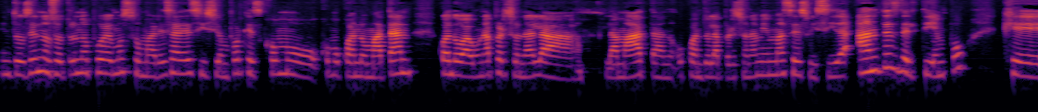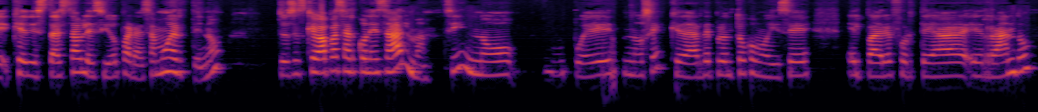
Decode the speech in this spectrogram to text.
Entonces nosotros no podemos tomar esa decisión porque es como, como cuando matan, cuando a una persona la, la matan o cuando la persona misma se suicida antes del tiempo que, que está establecido para esa muerte, ¿no? Entonces, ¿qué va a pasar con esa alma? ¿Sí? No puede, no sé, quedar de pronto, como dice el padre Fortea, errando,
